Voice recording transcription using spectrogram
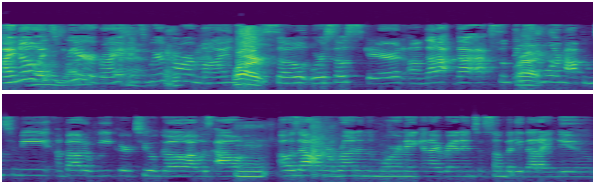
I know I it's like- weird, right? It's weird how our minds are so we're so scared. Um, that that something Right. similar happened to me about a week or two ago. I was out Mhm. I was out on a run in the morning and I ran into somebody that I knew,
